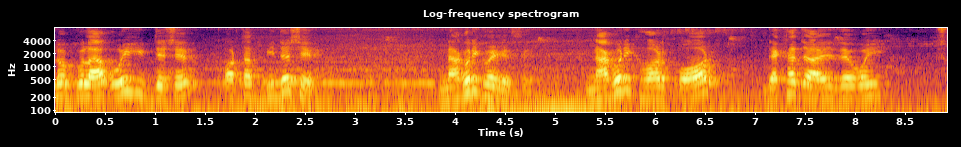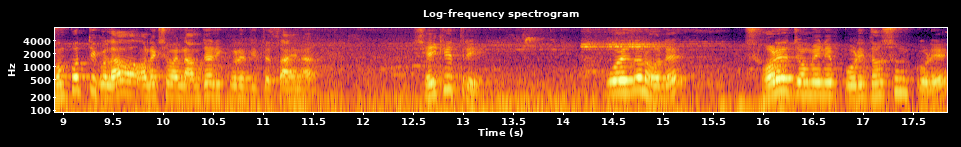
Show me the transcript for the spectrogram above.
লোকগুলা ওই দেশের, অর্থাৎ বিদেশের নাগরিক হয়ে গেছে। নাগরিক হওয়ার পর দেখা যায় যে ওই সম্পত্তিগুলা অনেক সময় নামজারি করে দিতে চায় না। সেই ক্ষেত্রে প্রয়োজন হলে সরের জমিনে পরিদর্শন করে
